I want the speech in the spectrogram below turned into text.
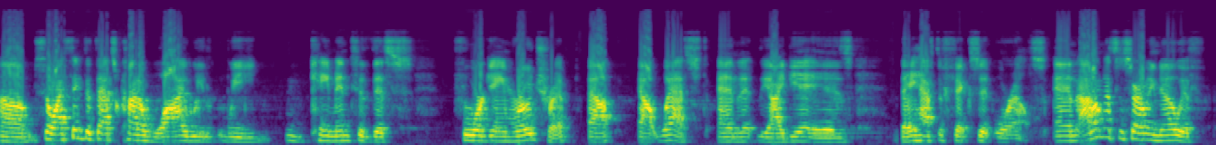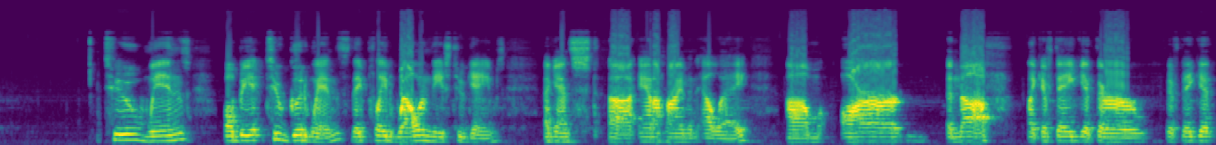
um, so I think that that's kind of why we we came into this four game road trip out out west, and the idea is they have to fix it or else. And I don't necessarily know if two wins, albeit two good wins, they played well in these two games against uh, Anaheim and LA, um, are enough. Like if they get their if they get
